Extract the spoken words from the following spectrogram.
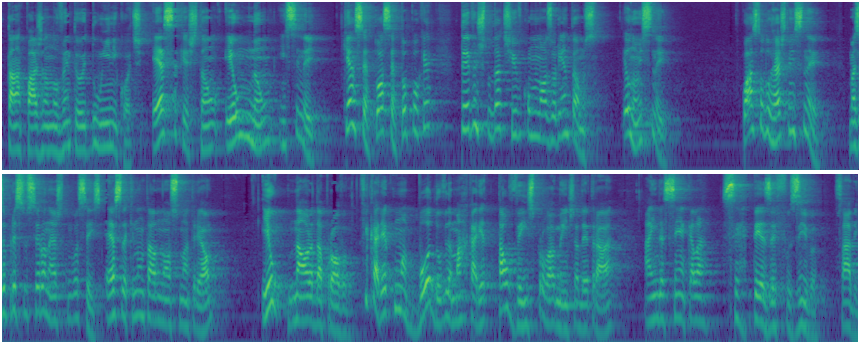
Está na página 98 do Winnicott. Essa questão eu não ensinei. Quem acertou, acertou porque teve um estudativo como nós orientamos. Eu não ensinei. Quase todo o resto eu ensinei. Mas eu preciso ser honesto com vocês. Essa daqui não está no nosso material. Eu, na hora da prova, ficaria com uma boa dúvida, marcaria talvez, provavelmente, a letra A, ainda sem aquela certeza efusiva, sabe?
